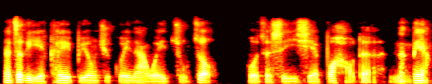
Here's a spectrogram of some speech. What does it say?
那这个也可以不用去归纳为诅咒或者是一些不好的能量。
